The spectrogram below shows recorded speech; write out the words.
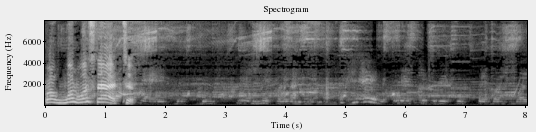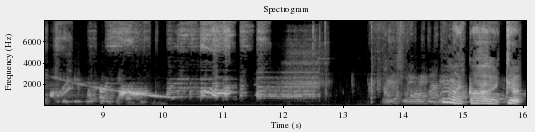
Bro, what was that? Oh my god.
